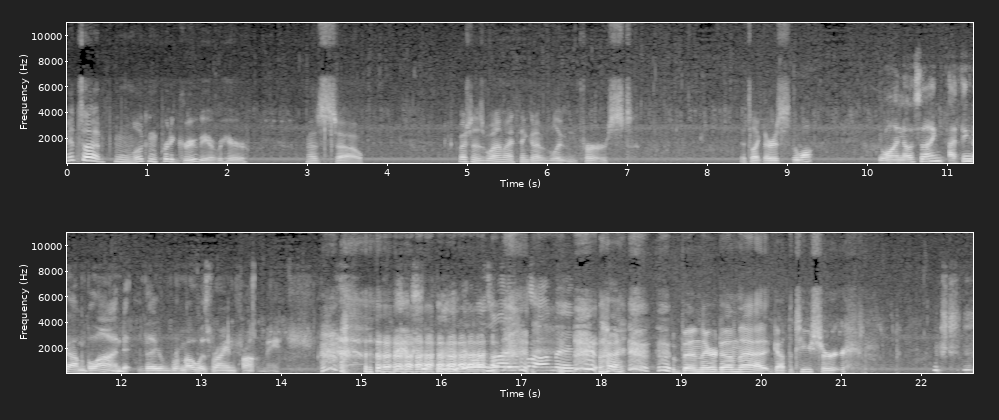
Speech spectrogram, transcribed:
It's uh, looking pretty groovy over here. So, question is, what am I thinking of looting first? It's like there's You want? You want to know something? I think I'm blind. The remote was right in front of me. it was right in front of me. Been there, done that. Got the T-shirt.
